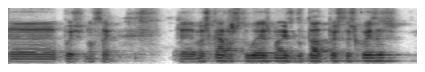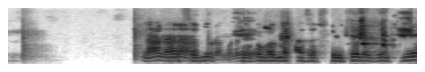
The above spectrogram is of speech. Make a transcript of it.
Uh, pois, não sei. Uh, mas Carlos, tu és mais dotado para estas coisas? Não, não, não. Por amor de Deus. compra de uma casa de escritura de 200 mil.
